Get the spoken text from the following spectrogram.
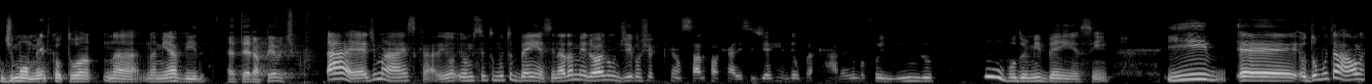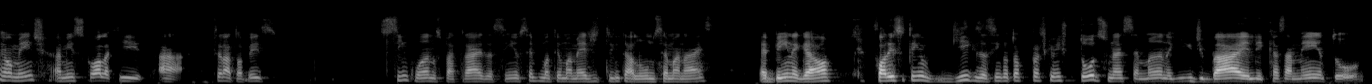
de momento que eu tô na, na minha vida. É terapêutico? Ah, é demais, cara. Eu, eu me sinto muito bem, assim. Nada melhor num dia que eu chego cansado e falo, cara, esse dia rendeu pra caramba, foi lindo. Uh, vou dormir bem, assim. E é, eu dou muita aula, realmente. A minha escola aqui, há, sei lá, talvez cinco anos para trás, assim, eu sempre mantenho uma média de 30 alunos semanais. É bem legal. Fora isso, eu tenho gigs, assim, que eu toco praticamente todos os finais de semana. Gig de baile, casamento.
